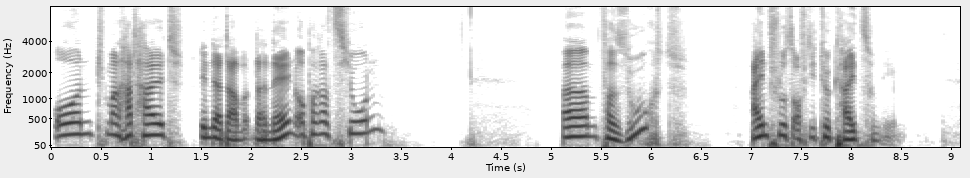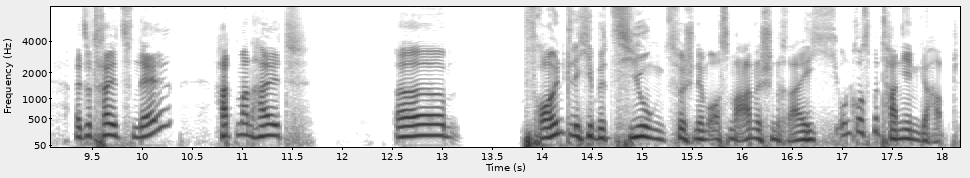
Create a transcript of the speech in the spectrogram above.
Und man hat halt in der Dardanellen-Operation ähm, versucht, Einfluss auf die Türkei zu nehmen. Also traditionell hat man halt ähm, freundliche Beziehungen zwischen dem Osmanischen Reich und Großbritannien gehabt.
